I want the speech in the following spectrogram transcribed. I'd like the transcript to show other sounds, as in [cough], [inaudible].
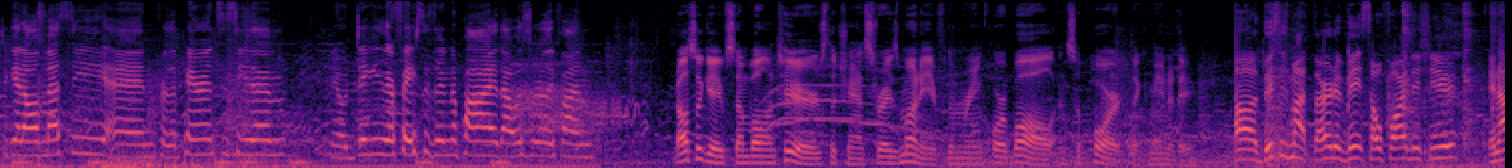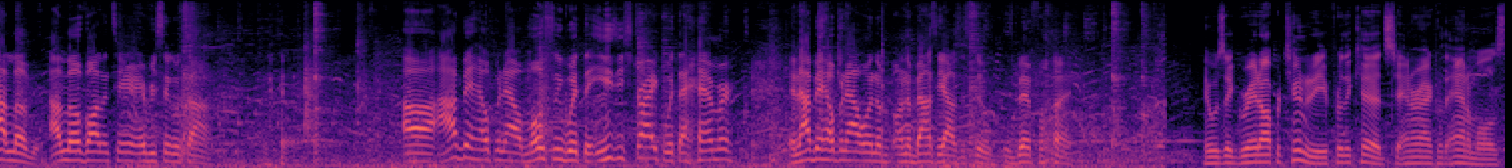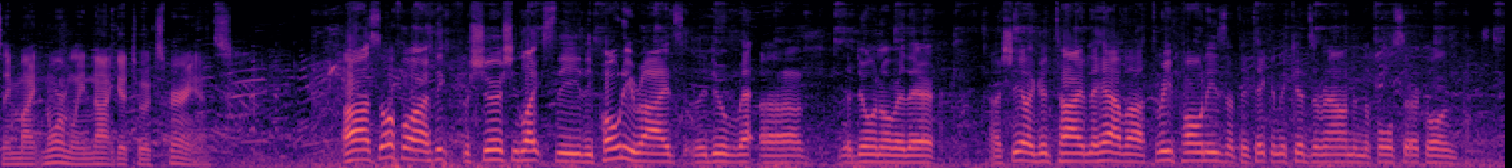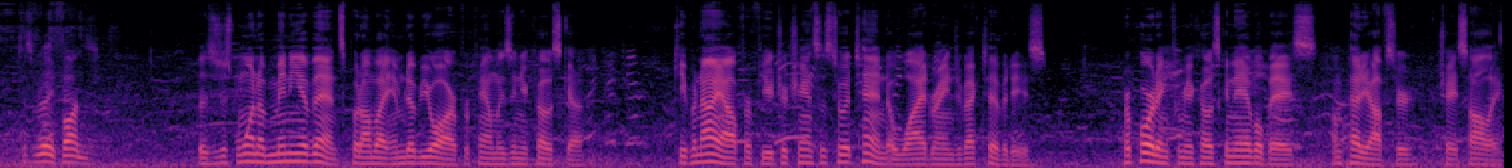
to get all messy and for the parents to see them, you know, digging their faces into pie. That was really fun. It also gave some volunteers the chance to raise money for the Marine Corps Ball and support the community. Uh, this is my third event so far this year, and I love it. I love volunteering every single time. Uh, I've been helping out mostly with the easy strike with the hammer, and I've been helping out on the, on the bouncy houses too. It's been fun. It was a great opportunity for the kids to interact with animals they might normally not get to experience. Uh, so far, I think for sure she likes the, the pony rides they do, uh, they're doing over there. Uh, she had a good time. They have uh, three ponies that they're taking the kids around in the full circle and just really fun. This is just one of many events put on by MWR for families in Yokosuka. Keep an eye out for future chances to attend a wide range of activities. Reporting from Yokosuka Naval Base, I'm Petty Officer Chase Hawley.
